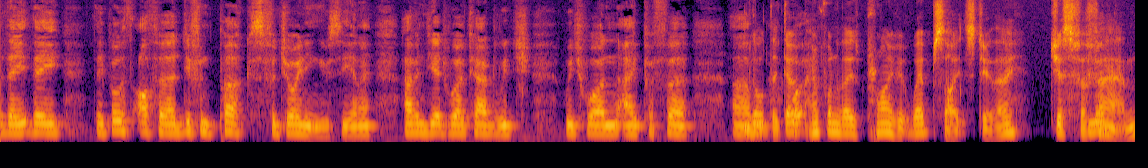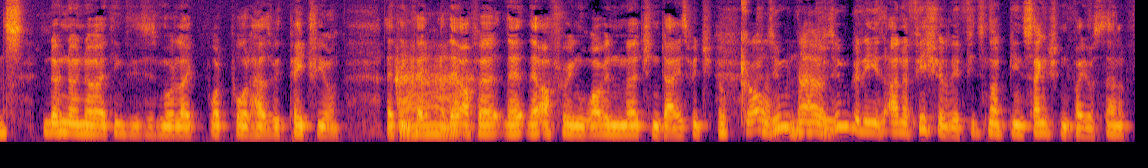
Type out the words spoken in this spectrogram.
they, they they both offer different perks for joining. You see, and I haven't yet worked out which which one I prefer. Um, Lord, they don't what- have one of those private websites, do they? Just for No. fans. No, no, no. I think this is more like what Paul has with Patreon. I think Ah. they, they offer they're, they're offering Warren merchandise, which Oh, God, no. presumably is unofficial if it's not been sanctioned by yourself.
